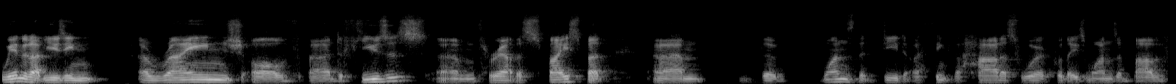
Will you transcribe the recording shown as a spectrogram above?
we ended up using a range of uh, diffusers um, throughout the space, but um, the ones that did, I think, the hardest work were these ones above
